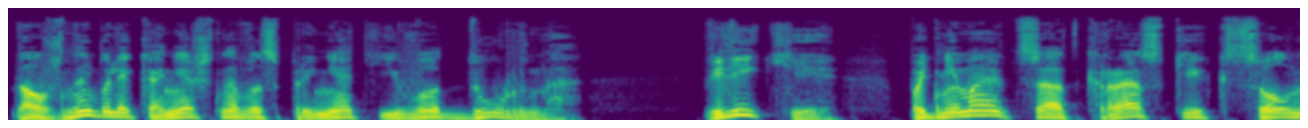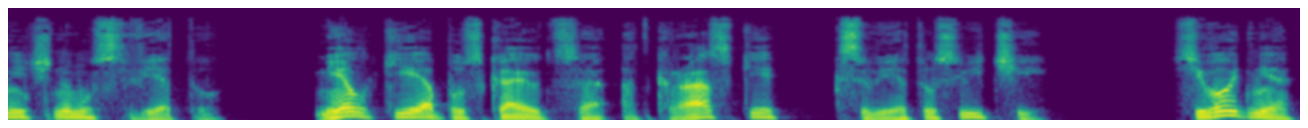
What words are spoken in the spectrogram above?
должны были, конечно, воспринять его дурно. Великие поднимаются от краски к солнечному свету, мелкие опускаются от краски к свету свечи. Сегодня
